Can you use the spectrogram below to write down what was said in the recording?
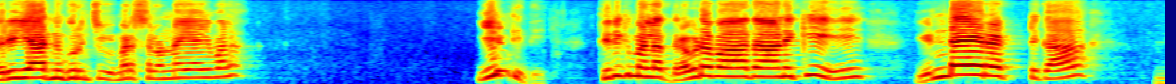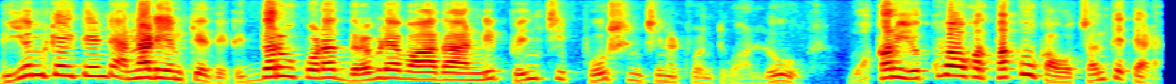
పెరియార్ని గురించి విమర్శలు ఉన్నాయా ఇవాళ? ఏంటిది? తిరిగి మళ్ళీ ద్రవిడవాదానికి ఇండైరెక్ట్గా డిఎంకే అయితే ఏంటి? అన్నా డిఎంకే అయితే ఇద్దరూ కూడా ద్రవిడవాదాన్ని పెంచి పోషించినటువంటి వాళ్ళు. ఒకరు ఎక్కువ ఒకరు తక్కువ కావచ్చు అంతే తేడా.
